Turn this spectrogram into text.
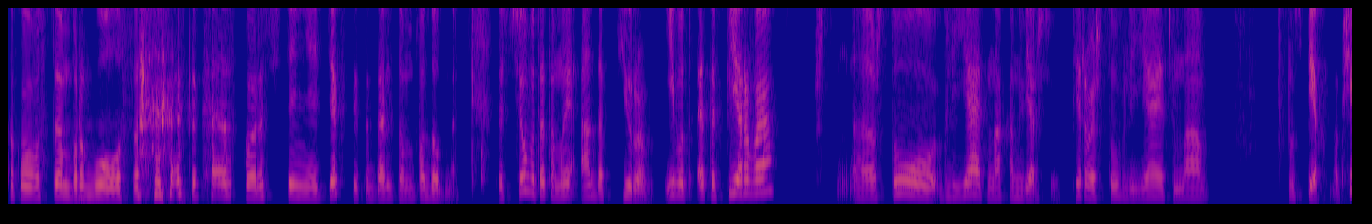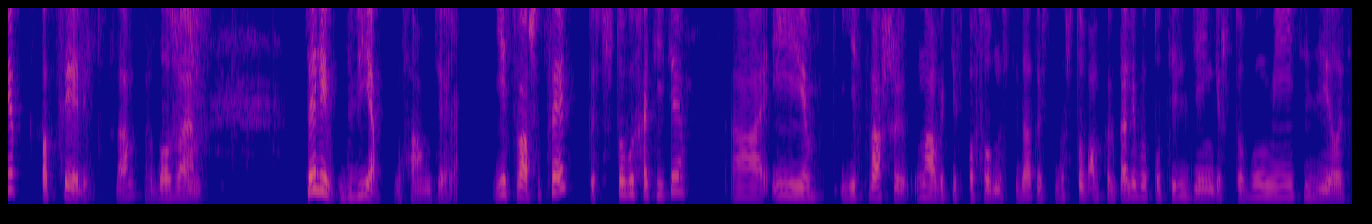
какой у вас тембр голоса, какая скорость чтения текста и так далее и тому подобное. То есть все вот это мы адаптируем. И вот это первое, э, что влияет на конверсию. Первое, что влияет на успех. Вообще по цели, да, продолжаем. Цели две на самом деле. Есть ваша цель, то есть что вы хотите и есть ваши навыки, способности, да, то есть за что вам когда-либо платили деньги, что вы умеете делать,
